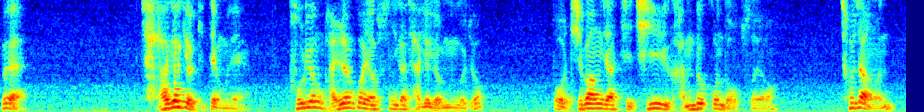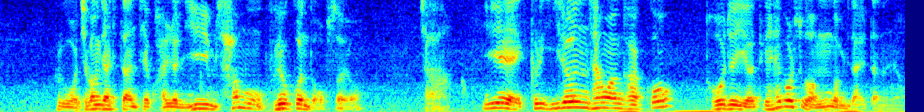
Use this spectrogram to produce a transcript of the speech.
왜? 자격이 없기 때문에 부령 발령권이 없으니까 자격이 없는 거죠. 또 지방자치 지휘 감독권도 없어요. 처장은 그리고 지방자치단체 관련 이임 사무 부여권도 없어요. 자, 이게 그 이런 상황 갖고 도저히 어떻게 해볼 수가 없는 겁니다. 일단은요.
